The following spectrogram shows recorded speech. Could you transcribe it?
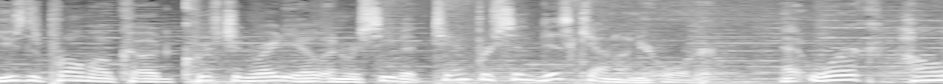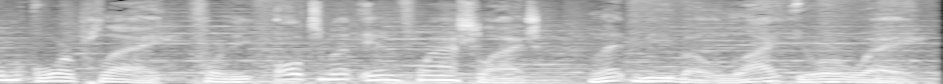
Use the promo code Christian Radio and receive a 10% discount on your order. At work, home, or play, for the ultimate in flashlights, let Nebo light your way.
